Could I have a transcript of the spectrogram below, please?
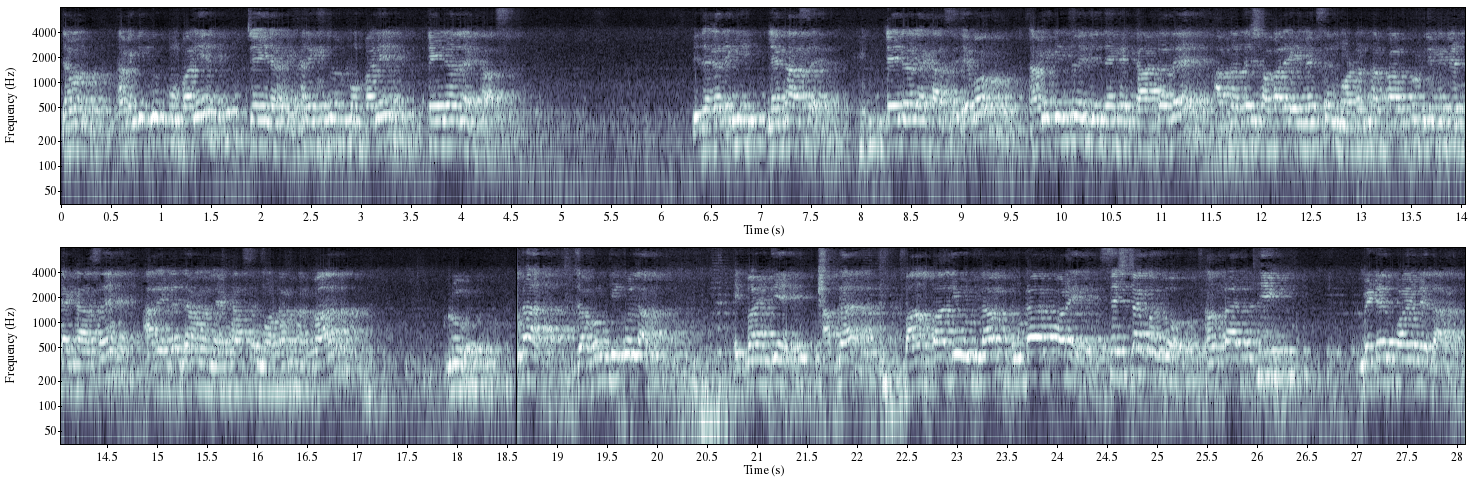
যেমন, আমি কিন্তু কোম্পানির ট্রেনার এখানে কিন্তু কোম্পানির ট্রেনার লেখা আছে। এই কি লেখা আছে? ট্রেনার লেখা আছে। এবং আমি কিন্তু এই যে দেখেন, কার্ডটাতে আপনাদের সবার এমএক্স এর মডার্ন গ্রুপ লিমিটেড লেখা আছে, আর এটাতে আমার লেখা আছে মডার্ন হার্বাল গ্রুপ আমরা যখন কি করলাম এবার যে আপনার বাম পা দিয়ে উঠলাম ওঠার পরে চেষ্টা করব আমরা ঠিক মিডল পয়েন্টে দাঁড়াবো।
